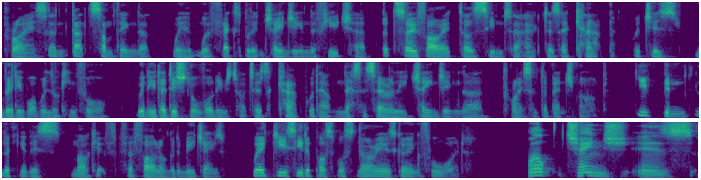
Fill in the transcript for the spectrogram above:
price. And that's something that we're, we're flexible in changing in the future. But so far, it does seem to act as a cap, which is really what we're looking for. We need additional volumes to act as a cap without necessarily changing the price of the benchmark. You've been looking at this market for far longer than me, James. Where do you see the possible scenarios going forward? Well, change is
